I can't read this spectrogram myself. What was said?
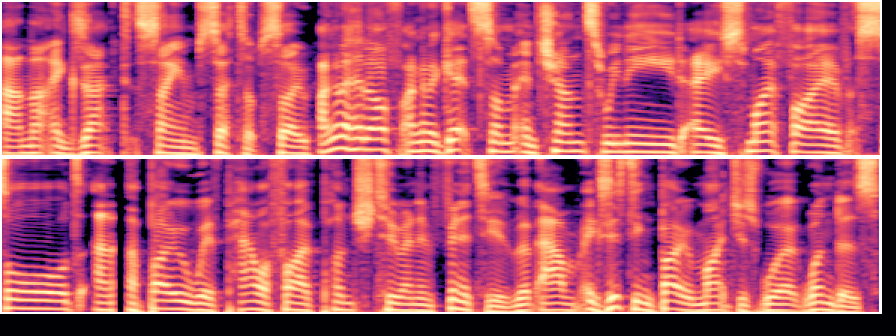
and that exact same setup. So I'm going to head off. I'm going to get some enchants. We need a Smite 5 sword and a bow with Power 5 Punch 2 and Infinity. Our existing bow might just work wonders.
